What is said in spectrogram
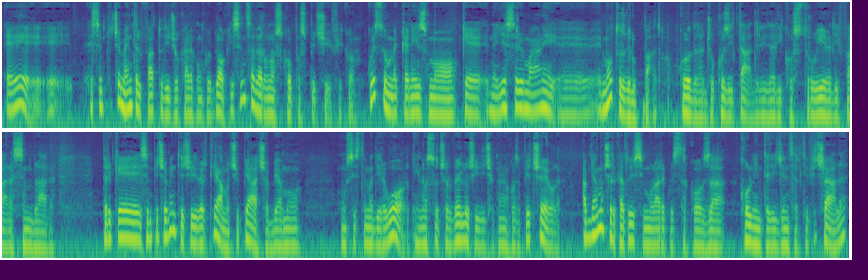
è, è, è semplicemente il fatto di giocare con quei blocchi senza avere uno scopo specifico. Questo è un meccanismo che negli esseri umani è, è molto sviluppato, quello della giocosità, dell'idea di costruire, di fare, assemblare, perché semplicemente ci divertiamo, ci piace, abbiamo un sistema di reward, il nostro cervello ci dice che è una cosa piacevole. Abbiamo cercato di simulare questa cosa con l'intelligenza artificiale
